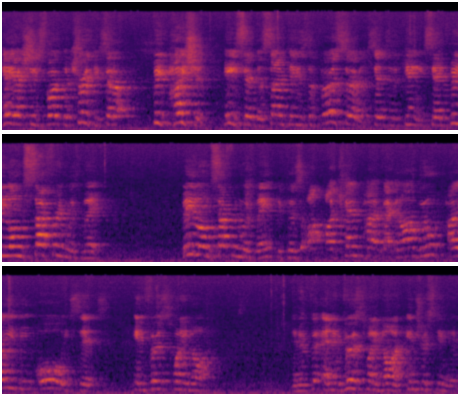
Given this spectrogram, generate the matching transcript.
he actually spoke the truth. He said, Be patient. He said the same thing as the first servant said to the king. He said, Be long suffering with me. Be long suffering with me because I, I can pay it back and I will pay thee all, he says in verse 29. And in, and in verse 29, interestingly,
